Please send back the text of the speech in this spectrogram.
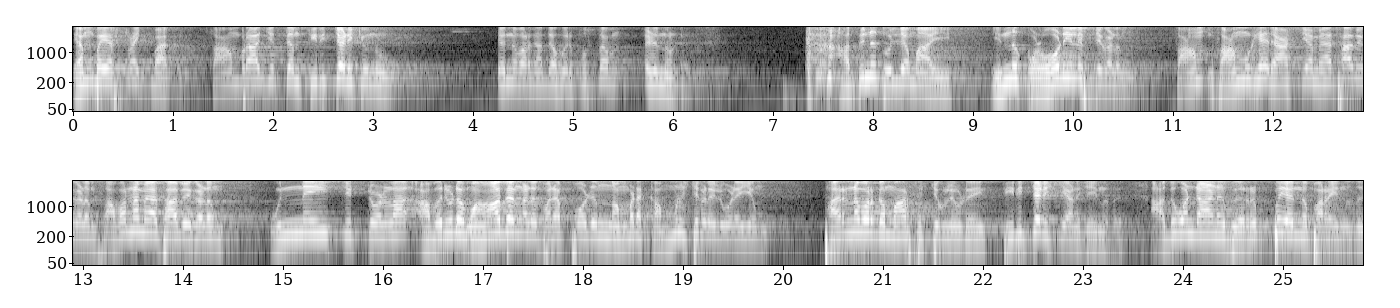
എംപയർ സ്ട്രൈക്ക് ബാക്ക് സാമ്രാജ്യത്വം തിരിച്ചടിക്കുന്നു എന്ന് പറഞ്ഞ് അദ്ദേഹം ഒരു പുസ്തകം എഴുതുന്നുണ്ട്. അതിന് തുല്യമായി ഇന്ന് കൊളോണിയലിസ്റ്റുകളും സാം സാമൂഹ്യ രാഷ്ട്രീയ മേധാവികളും സവർണ മേധാവികളും ഉന്നയിച്ചിട്ടുള്ള അവരുടെ വാദങ്ങൾ പലപ്പോഴും നമ്മുടെ കമ്മ്യൂണിസ്റ്റുകളിലൂടെയും ഭരണവർഗ മാർക്സിസ്റ്റുകളിലൂടെയും തിരിച്ചടിക്കുകയാണ് ചെയ്യുന്നത്. അതുകൊണ്ടാണ് വെറുപ്പ് എന്ന് പറയുന്നത്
